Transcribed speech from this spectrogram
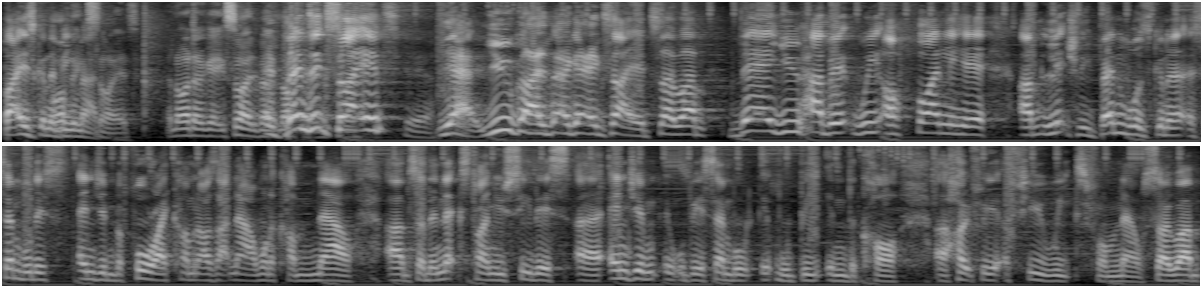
but it's going to I'm be mad. excited. And I don't get excited about If Ben's nothing, so- excited, yeah. you guys better get excited. So um, there you have it. We are finally here. Um, literally, Ben was gonna assemble this engine before I come, and I was like, "Now I want to come now." Um, so the next time you see this uh, engine, it will be assembled. It will be in the car, uh, hopefully a few weeks from now. So um,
